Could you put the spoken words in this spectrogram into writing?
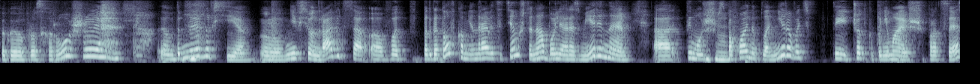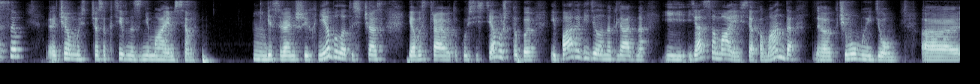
какой вопрос хороший. Э, да, наверное, все. Э, мне все нравится. Вот подготовка мне нравится тем, что она более размеренная. Ты можешь mm-hmm. спокойно планировать, ты четко понимаешь процессы, чем мы сейчас активно занимаемся. Если раньше их не было, то сейчас я выстраиваю такую систему, чтобы и пара видела наглядно, и я сама, и вся команда, э, к чему мы идем. А,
